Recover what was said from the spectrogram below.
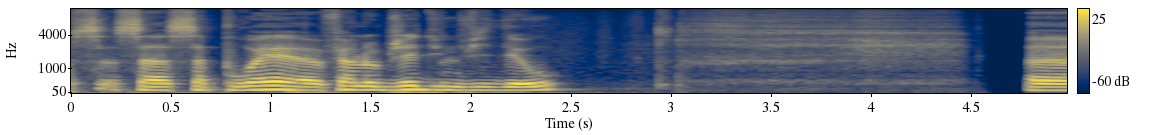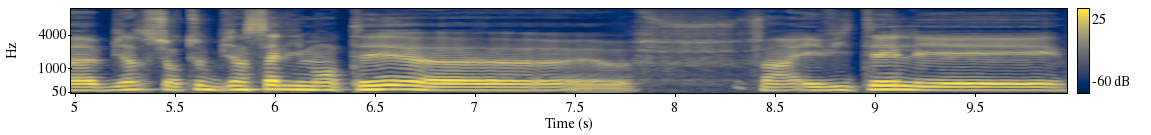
ça, pourrait euh, faire l'objet d'une vidéo. Euh, bien, surtout bien s'alimenter, enfin éviter les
